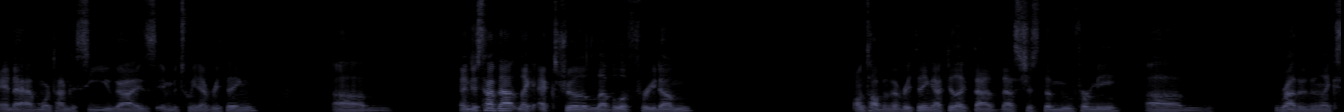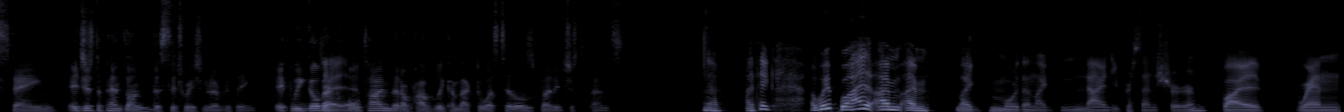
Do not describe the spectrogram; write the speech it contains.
and I have more time to see you guys in between everything. Um and just have that like extra level of freedom on top of everything. I feel like that that's just the move for me. Um rather than like staying. It just depends on the situation and everything. If we go back yeah. full time, then I'll probably come back to West Hills, but it just depends. Yeah, I think uh, wait, well, I, I'm I'm like more than like ninety percent sure by when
